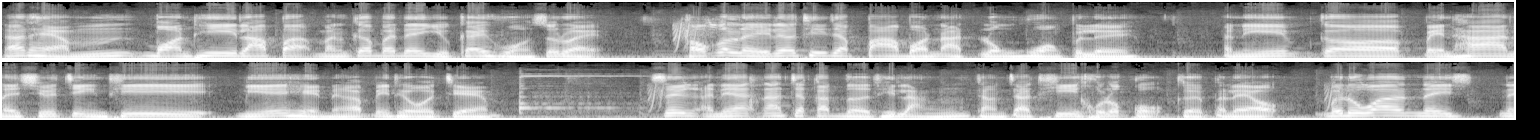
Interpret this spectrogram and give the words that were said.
แล้วแถมบอลที่รับอะมันก็ไม่ได้อยู่ใกล้ห่วงซะด้วยเขาก็เลยเลือกที่จะปาบอลอัดลงห่วงไปเลย อันนี้ก็เป็นท่าในชีวิตจริงที่มีให้เห็นนะครับเป็นเทโอแจมซึ่งอันนี้น่าจะกำเนิดทีหลังหลังจากที่คุโรโกะเกิดไปแล้ว ไม่รู้ว่าในใน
